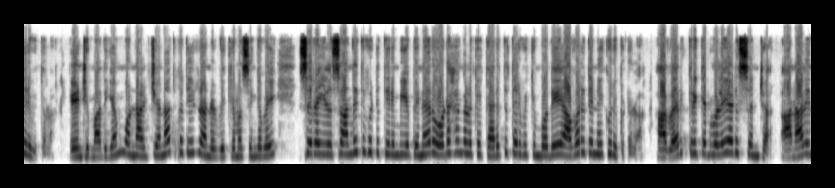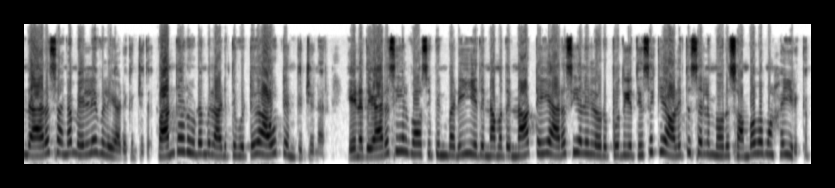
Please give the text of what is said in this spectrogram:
தெரிவித்துள்ளார். இன்று மதியம் முன்னாள் ஜனாதிபதி ரணில் விக்ரமசிங்கவை சிறையில் சந்தித்துவிட்டு திரும்பிய பின்னர் ஊடகங்களுக்கு கருத்து தெரிவிக்கும் போதே அவர் இதனை குறிப்பிட்டுள்ளார். அவர் கிரிக்கெட் விளையாட சென்றார். ஆனால் இந்த அரசாங்கம் எல்லை விளையாடுகின்றது. பந்தாடு உடம்பில் அடித்துவிட்டு அவுட் என்கின்றனர். எனது அரசியல் வாசிப்பின்படி இது நமது நாட்டை அரசியலில் ஒரு புதிய திசைக்கு அழைத்து செல்லும் ஒரு சம்பவமாக இருக்கும்.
